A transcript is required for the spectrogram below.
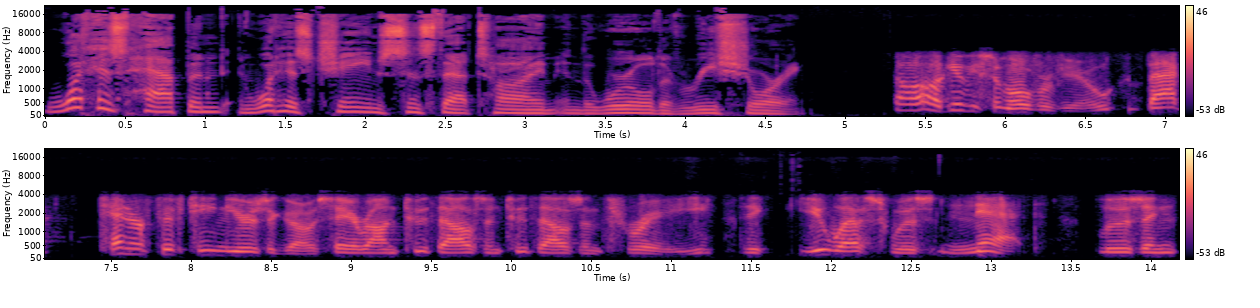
What has happened and what has changed since that time in the world of reshoring? Oh, I'll give you some overview. Back 10 or 15 years ago, say around 2000, 2003, the U.S. was net losing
